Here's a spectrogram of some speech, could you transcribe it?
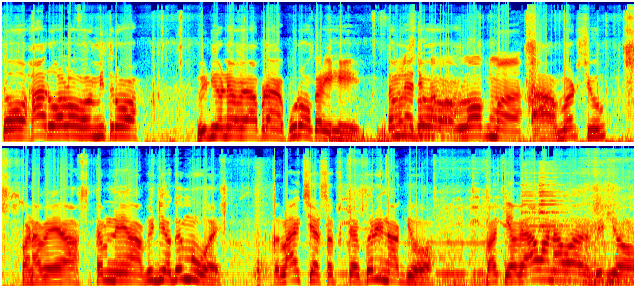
તો સારું હાલો હવે મિત્રો વિડીયોને હવે આપણે પૂરો કરી તમને જો વ્લોગમાં હા મળશું. પણ હવે આ તમને આ વીડિયો ગમ્યો હોય તો લાઈક શેર સબસ્ક્રાઈબ કરી નાખજો. બાકી હવે આવા નવા વીડિયો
